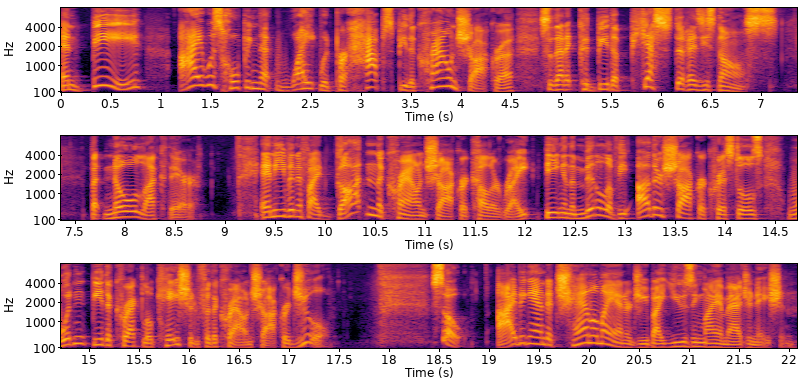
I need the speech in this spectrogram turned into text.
and B, I was hoping that white would perhaps be the crown chakra so that it could be the pièce de résistance. But no luck there. And even if I'd gotten the crown chakra color right, being in the middle of the other chakra crystals wouldn't be the correct location for the crown chakra jewel. So I began to channel my energy by using my imagination.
